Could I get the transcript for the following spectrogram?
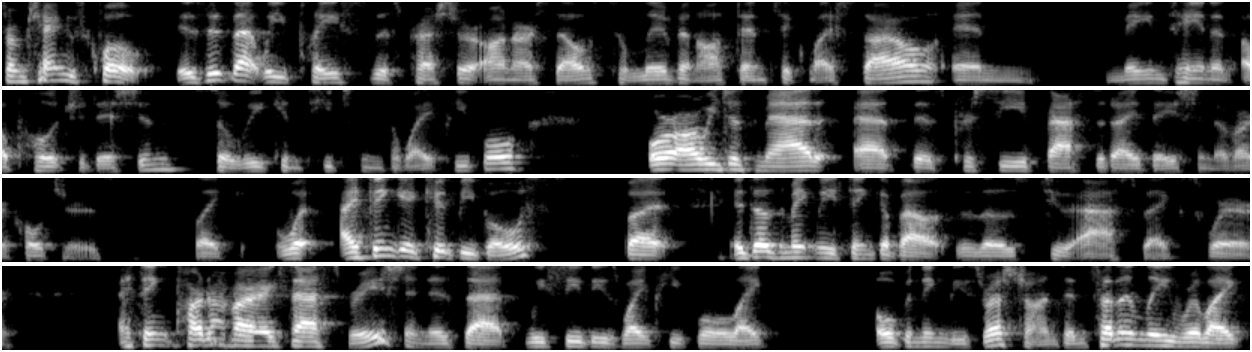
from Chang's quote, is it that we place this pressure on ourselves to live an authentic lifestyle and maintain and uphold traditions so we can teach them to white people? Or are we just mad at this perceived bastardization of our cultures? Like what I think it could be both, but it does make me think about those two aspects where I think part of our exasperation is that we see these white people like opening these restaurants and suddenly we're like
